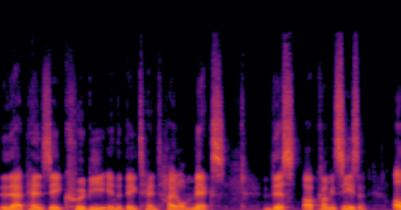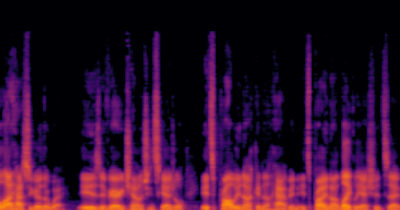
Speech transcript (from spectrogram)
that Penn State could be in the Big Ten title mix this upcoming season. A lot has to go their way. It is a very challenging schedule. It's probably not going to happen. It's probably not likely, I should say,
